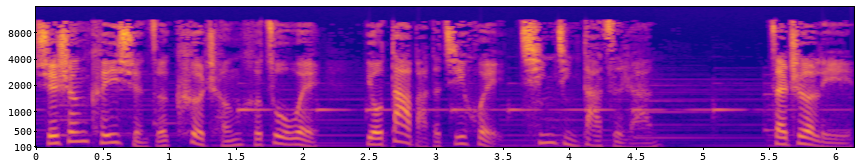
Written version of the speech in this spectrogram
学生可以选择课程和座位，有大把的机会亲近大自然。在这里，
